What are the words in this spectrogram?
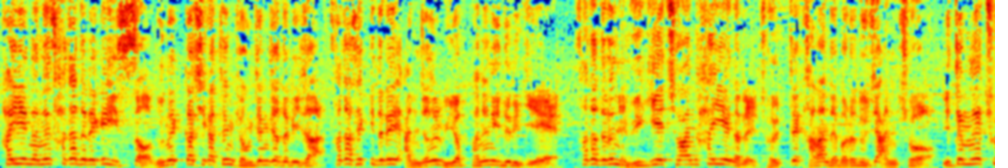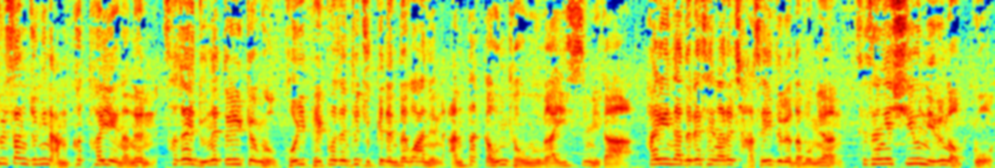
하이에나는 사자들에게 있어 눈엣 가시 같은 경쟁자들이자 사자 새끼들의 안전을 위협하는 이들이기에 사자들은 위기에 처한 하이에나를 절대 가만 내버려 두지 않죠. 이 때문에 출산 중인 암컷 하이에나는 사자의 눈에 뜰 경우 거의 100% 죽게 된다고 하는 안타까운 경우가 있습니다. 하이에나들의 생활을 자세히 들여다보면 세상에 쉬운 일은 없고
